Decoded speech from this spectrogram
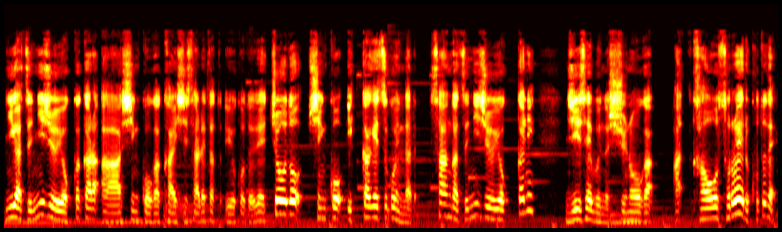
2月24日から侵攻が開始されたということで、ちょうど侵攻1ヶ月後になる3月24日に G7 の首脳が顔を揃えることで、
